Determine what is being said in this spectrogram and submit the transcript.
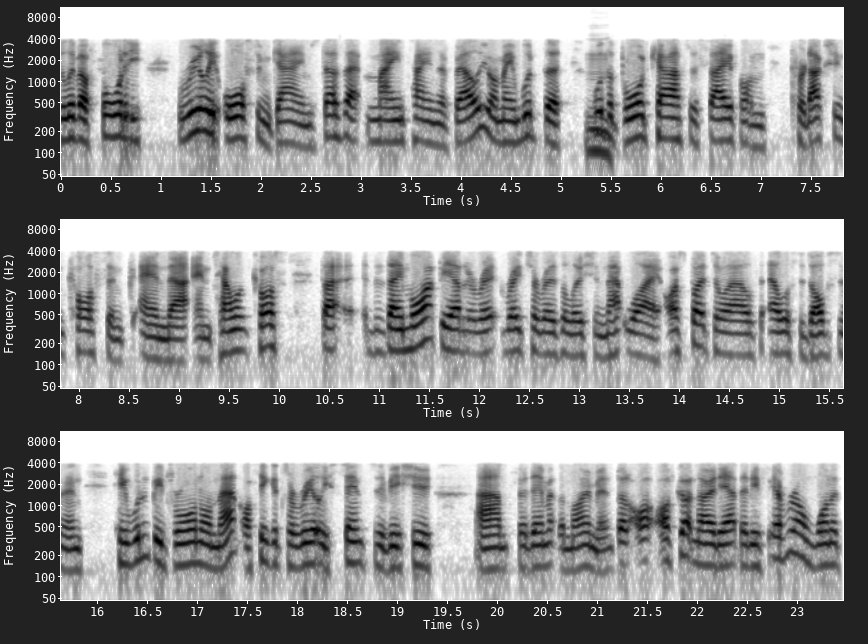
deliver 40 really awesome games, does that maintain the value? I mean, would the mm. would the broadcasters save on production costs and and uh, and talent costs? That they might be able to re- reach a resolution that way. I spoke to Al- Alistair Dobson, and he wouldn't be drawn on that. I think it's a really sensitive issue um, for them at the moment. But I- I've got no doubt that if everyone wanted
